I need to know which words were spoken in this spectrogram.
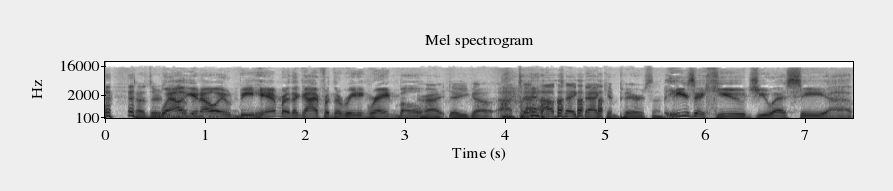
there's well, you know, it would be him or the guy from the Reading Rainbow. All right, there you go. I'll, ta- I'll take that comparison. He's a huge USC uh,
